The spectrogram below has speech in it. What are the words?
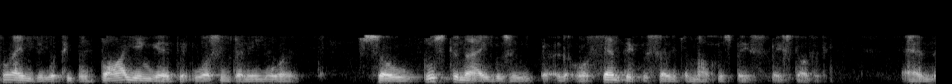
time, there were people buying it. It wasn't anymore. So Bustanai was an, authentic descendant of Malchus based, based of it. And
